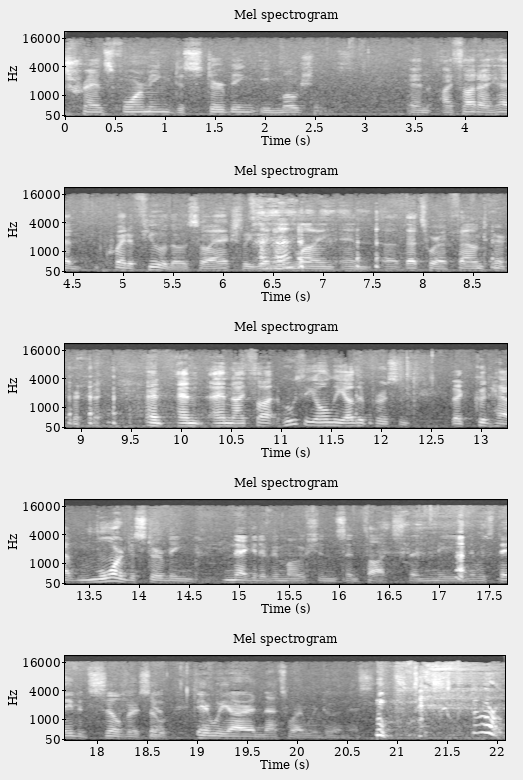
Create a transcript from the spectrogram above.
transforming disturbing emotions, and I thought I had quite a few of those, so I actually went online and uh, that's where I found her. and and and I thought, who's the only other person that could have more disturbing negative emotions and thoughts than me? And it was David Silver. So here we are, and that's why we're doing this. Horrible.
